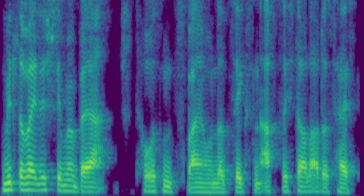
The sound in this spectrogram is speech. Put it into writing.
Mittlerweile stehen wir bei 1.286 Dollar. Das heißt,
